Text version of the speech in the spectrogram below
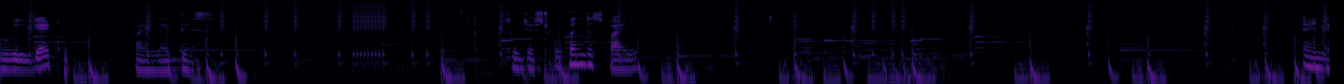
you will get file like this. So just open this file. And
